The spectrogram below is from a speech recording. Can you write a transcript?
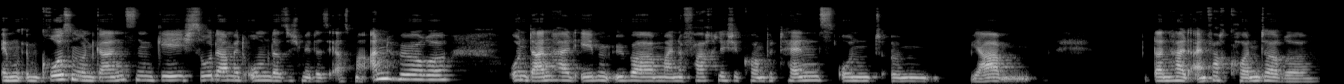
im, Im Großen und Ganzen gehe ich so damit um, dass ich mir das erstmal anhöre und dann halt eben über meine fachliche Kompetenz und ähm, ja, dann halt einfach kontere.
